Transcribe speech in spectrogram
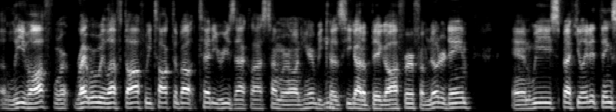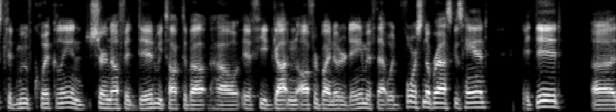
uh, leave off where right where we left off. We talked about Teddy Rezac last time we were on here mm-hmm. because mm-hmm. he got a big offer from Notre Dame and we speculated things could move quickly and sure enough it did. We talked about how if he'd gotten offered by notre dame if that would force nebraska's hand. It did. Uh,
